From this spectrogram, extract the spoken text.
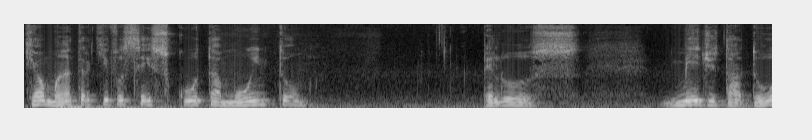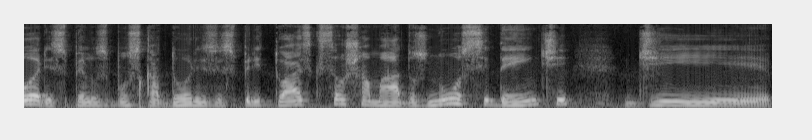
que é um mantra que você escuta muito pelos meditadores, pelos buscadores espirituais que são chamados no Ocidente de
